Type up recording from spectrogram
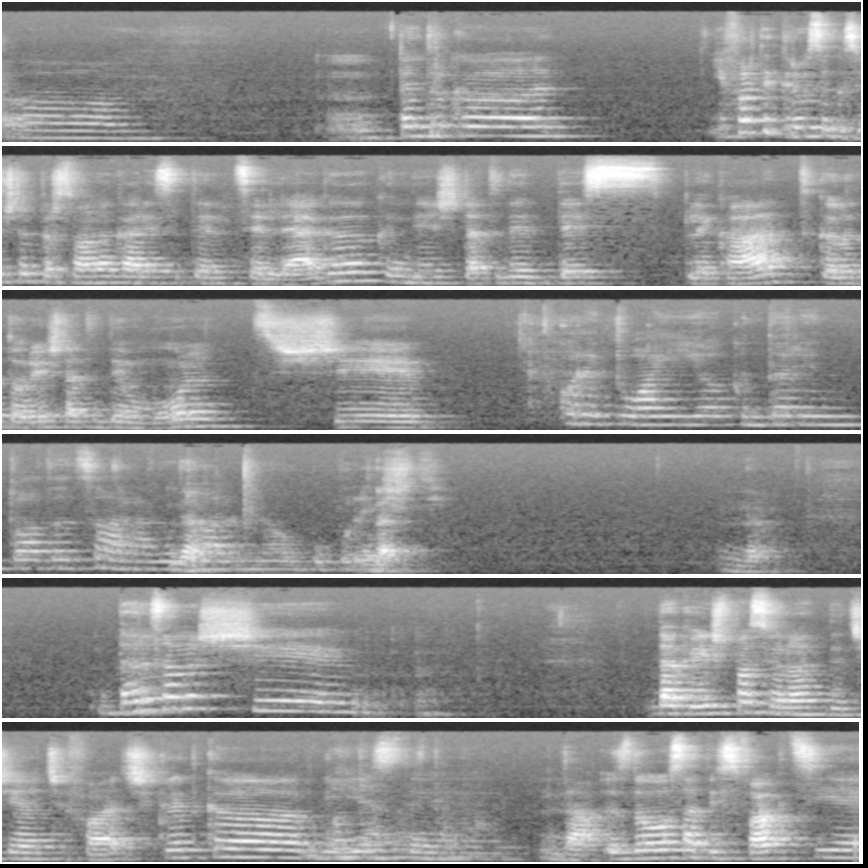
Uh, pentru că e foarte greu să găsești o persoană care să te înțeleagă când ești atât de des plecat, călătorești atât de mult și Corect, tu ai uh, cântări în toată țara, nu Da. doar în uh, București. Da. Dar înseamnă și... Dacă ești pasionat de ceea ce faci, cred că Contează este... asta. Da, îți dă o satisfacție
